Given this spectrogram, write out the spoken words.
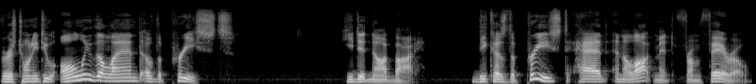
Verse 22 Only the land of the priests he did not buy, because the priest had an allotment from Pharaoh.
